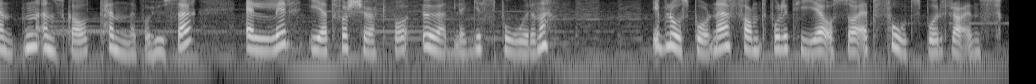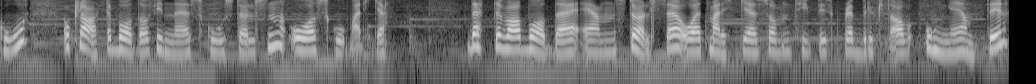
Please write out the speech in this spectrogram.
enten ønska å tenne på huset, eller i et forsøk på å ødelegge sporene. I blodsporene fant politiet også et fotspor fra en sko, og klarte både å finne skostørrelsen og skomerket. Dette var både en størrelse og et merke som typisk ble brukt av unge jenter.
